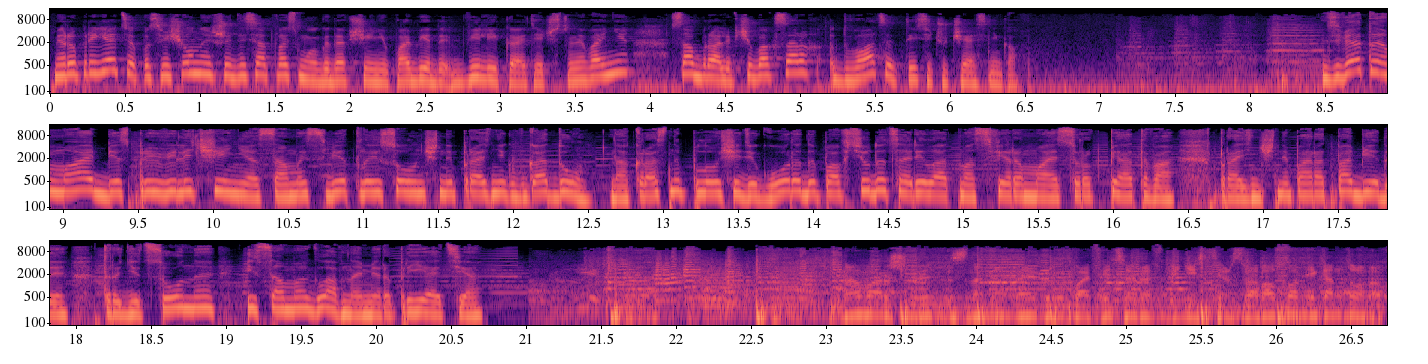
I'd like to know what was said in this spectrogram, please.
Мероприятия, посвященные 68-й годовщине Победы в Великой Отечественной войне, собрали в Чебоксарах 20 тысяч участников. 9 мая без преувеличения – самый светлый и солнечный праздник в году. На Красной площади города повсюду царила атмосфера мая 45-го. Праздничный парад Победы – традиционное и самое главное мероприятие. На марше знаменная группа офицеров министерства полковник Антонов,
